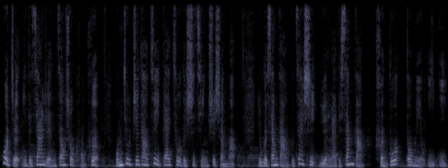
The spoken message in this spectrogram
或者你的家人遭受恐吓，我们就知道最该做的事情是什么。如果香港不再是原来的香港，很多都没有意义。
